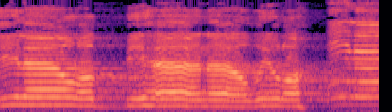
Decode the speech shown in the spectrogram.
إلى ربها ناظرة. إلى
